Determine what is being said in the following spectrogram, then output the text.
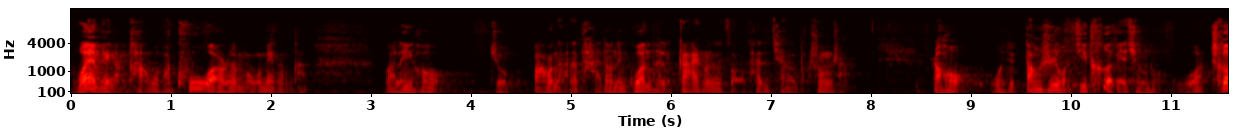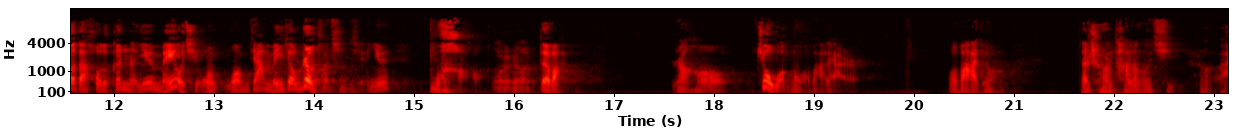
我也没敢看，我怕哭啊什么，我没敢看。完了以后。就把我奶奶抬到那棺材里，盖上就走。他在前头打双闪，然后我就当时我记得特别清楚，我车在后头跟着，因为没有亲，我我们家没叫任何亲戚，因为不好，我明白，对吧？然后就我跟我爸俩人，我爸就在车上叹了口气，说：“唉，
